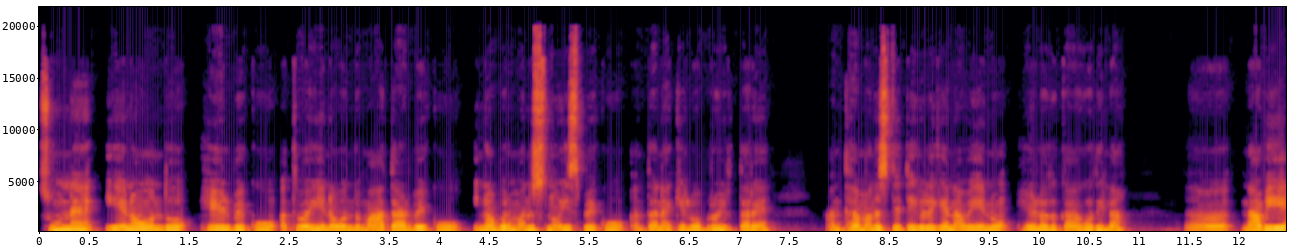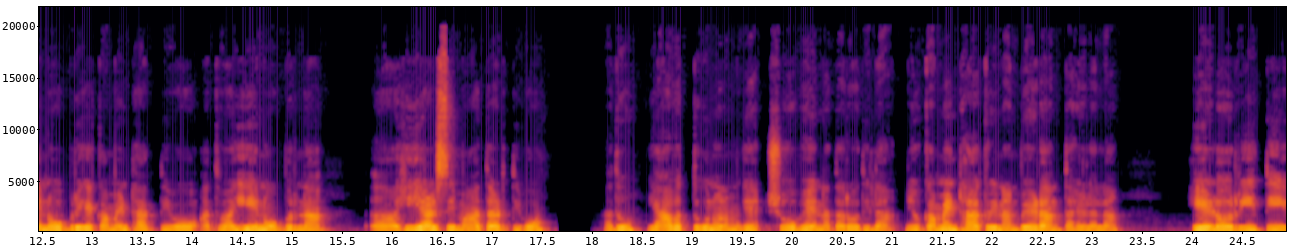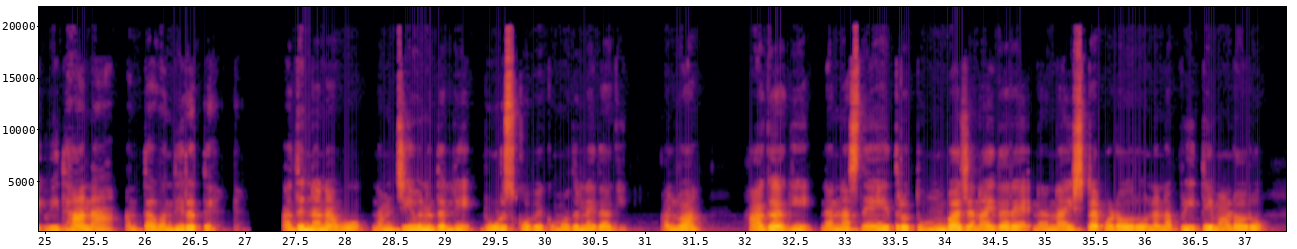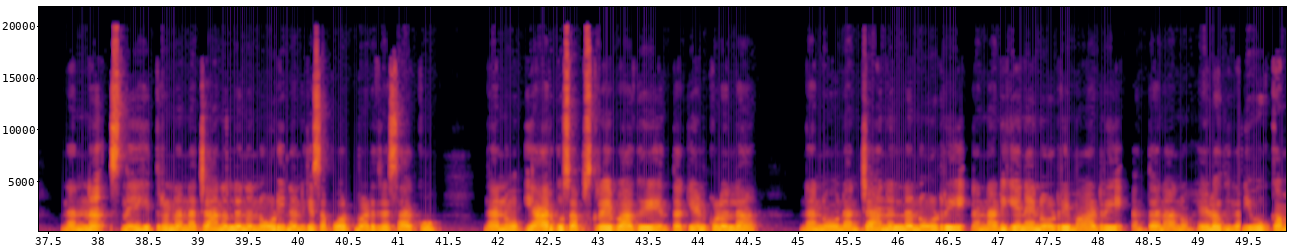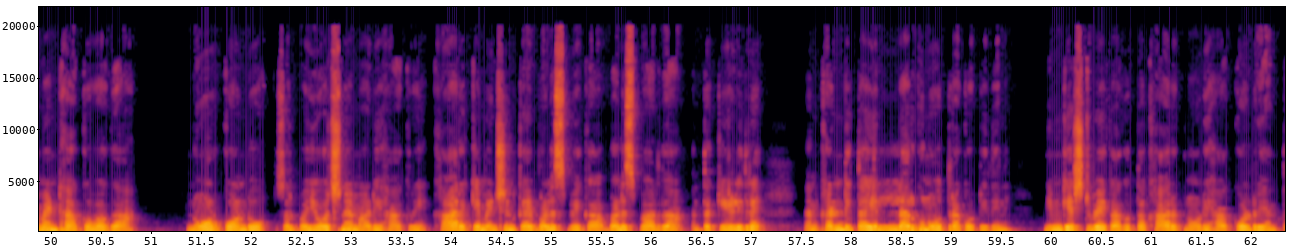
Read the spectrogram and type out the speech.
ಸುಮ್ಮನೆ ಏನೋ ಒಂದು ಹೇಳಬೇಕು ಅಥವಾ ಏನೋ ಒಂದು ಮಾತಾಡಬೇಕು ಇನ್ನೊಬ್ಬರು ಮನಸ್ಸು ನೋಯಿಸ್ಬೇಕು ಅಂತಲೇ ಕೆಲವೊಬ್ಬರು ಇರ್ತಾರೆ. ಅಂಥ ಮನಸ್ಥಿತಿಗಳಿಗೆ ನಾವೇನು ಹೇಳೋದಕ್ಕಾಗೋದಿಲ್ಲ. ನಾವೇನು ಒಬ್ಬರಿಗೆ ಕಮೆಂಟ್ ಹಾಕ್ತೀವೋ ಅಥವಾ ಏನು ಒಬ್ಬರನ್ನ ಹೀಯಾಳಿಸಿ ಮಾತಾಡ್ತೀವೋ ಅದು ಯಾವತ್ತಿಗೂ ನಮಗೆ ಶೋಭೆಯನ್ನು ತರೋದಿಲ್ಲ. ನೀವು ಕಮೆಂಟ್ ಹಾಕ್ರಿ, ನಾನು ಬೇಡ ಅಂತ ಹೇಳಲ್ಲ. ಹೇಳೋ ರೀತಿ, ವಿಧಾನ ಅಂತ ಒಂದಿರುತ್ತೆ. ಅದನ್ನು ನಾವು ನಮ್ಮ ಜೀವನದಲ್ಲಿ ರೂಢಿಸ್ಕೋಬೇಕು ಮೊದಲನೇದಾಗಿ, ಅಲ್ವಾ? ಹಾಗಾಗಿ ನನ್ನ ಸ್ನೇಹಿತರು ತುಂಬ ಜನ ಇದ್ದಾರೆ. ನನ್ನ ಇಷ್ಟಪಡೋರು, ನನ್ನ ಪ್ರೀತಿ ಮಾಡೋರು ನನ್ನ ಸ್ನೇಹಿತರು ನನ್ನ ಚಾನಲನ್ನು ನೋಡಿ ನನಗೆ ಸಪೋರ್ಟ್ ಮಾಡಿದ್ರೆ ಸಾಕು. ನಾನು ಯಾರಿಗೂ ಸಬ್ಸ್ಕ್ರೈಬ್ ಆಗ್ರಿ ಅಂತ ಕೇಳ್ಕೊಳ್ಳಲ್ಲ. ನಾನು ನನ್ನ ಚಾನಲ್ನ ನೋಡ್ರಿ, ನನ್ನ ಅಡುಗೆನೇ ನೋಡ್ರಿ, ಮಾಡ್ರಿ ಅಂತ ನಾನು ಹೇಳೋದಿಲ್ಲ. ನೀವು ಕಮೆಂಟ್ ಹಾಕುವಾಗ ನೋಡಿಕೊಂಡು ಸ್ವಲ್ಪ ಯೋಚನೆ ಮಾಡಿ ಹಾಕ್ರಿ. ಖಾರಕ್ಕೆ ಮೆಣಸಿನ್ಕಾಯಿ ಬಳಸಬೇಕಾ, ಬಳಸಬಾರ್ದಾ ಅಂತ ಕೇಳಿದರೆ ನಾನು ಖಂಡಿತ ಎಲ್ಲರಿಗೂ ಉತ್ತರ ಕೊಟ್ಟಿದ್ದೀನಿ. ನಿಮ್ಗೆ ಎಷ್ಟು ಬೇಕಾಗುತ್ತೋ ಖಾರಕ್ಕೆ ನೋಡಿ ಹಾಕ್ಕೊಳ್ರಿ ಅಂತ.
